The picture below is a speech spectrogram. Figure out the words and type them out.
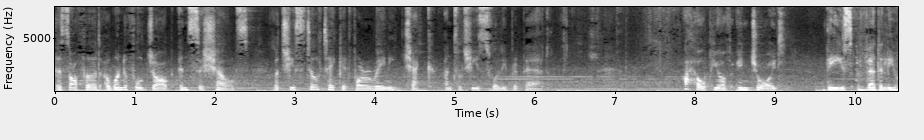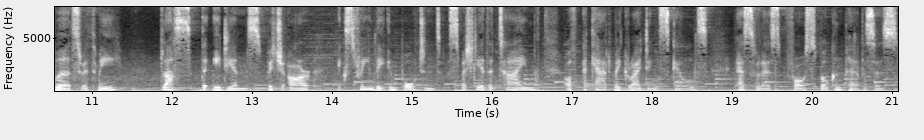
is offered a wonderful job in Seychelles, but she still take it for a rainy check until she is fully prepared. I hope you have enjoyed these weatherly words with me, plus the idioms which are extremely important, especially at the time of academic writing skills as well as for spoken purposes.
